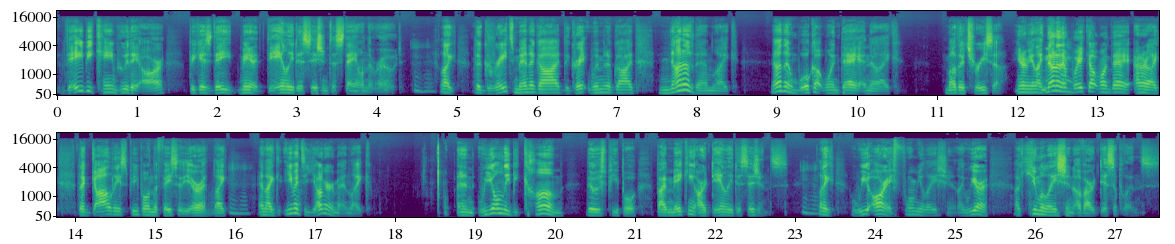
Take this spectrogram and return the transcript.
they became who they are because they made a daily decision to stay on the road. Mm-hmm. Like the great men of God, the great women of God, none of them like none of them woke up one day and they're like Mother Teresa. You know what I mean? Like none of them wake up one day and are like the godliest people on the face of the earth. Like and like even to younger men, like and we only become those people by making our daily decisions. Like we are a formulation, like we are accumulation of our disciplines,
